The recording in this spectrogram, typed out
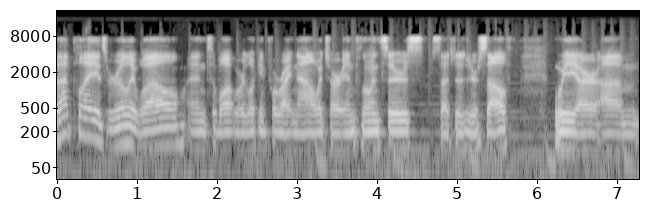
That plays really well into what we're looking for right now, which are influencers such as yourself. We are um,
